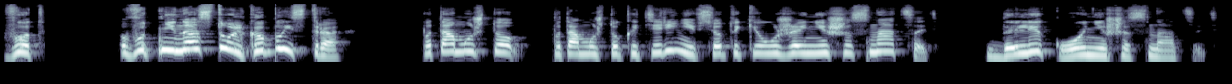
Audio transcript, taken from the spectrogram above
Вот, вот не настолько быстро! Потому что... Потому что Катерине все-таки уже не 16. Далеко не 16.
